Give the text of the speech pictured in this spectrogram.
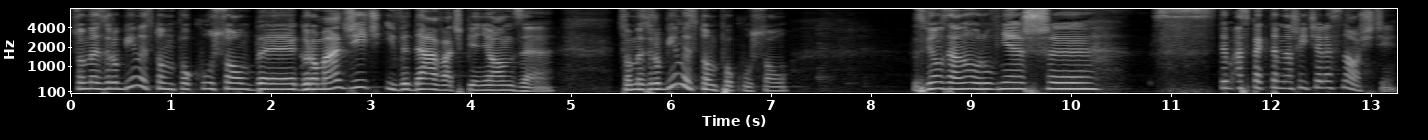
Co my zrobimy z tą pokusą, by gromadzić i wydawać pieniądze? Co my zrobimy z tą pokusą, związaną również e, z tym aspektem naszej cielesności?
